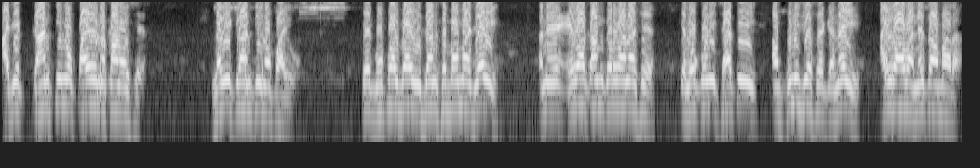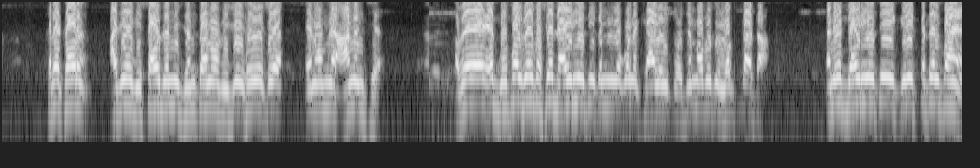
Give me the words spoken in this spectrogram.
આજે ક્રાંતિનો પાયો નખાણો છે. નવી ક્રાંતિનો પાયો. કે ગોપાલભાઈ વિધાનસભામાં જઈ અને એવા કામ કરવાના છે કે લોકોની છાતી આમ ફૂલી જશે કે નહીં? આવ્યા આવા નેતા અમારા. ખરેખર આજે વિસાવદરની જનતાનો વિજય થયો છે, એનો અમને આનંદ છે. હવે એક ગોપાલભાઈ પાસે ડાયરી હતી, તમને લોકોને ખ્યાલ હોય તો, જેમાં બધું લખતા હતા. અને એક ડાયરી હતી કિરીટ પટેલ પાસે,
